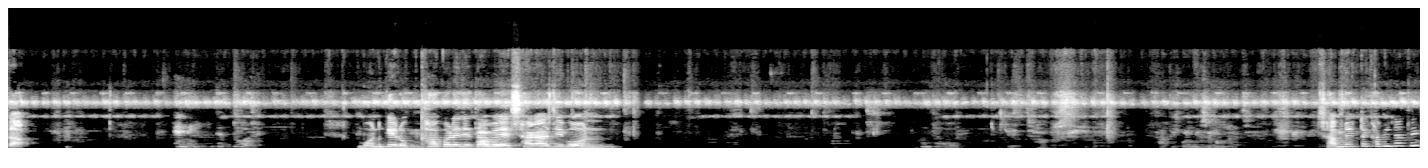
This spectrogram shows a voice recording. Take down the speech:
কা। বোনকে রক্ষা করে যেতে হবে সারা জীবন। সামনেরটা খাবি না তুই?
